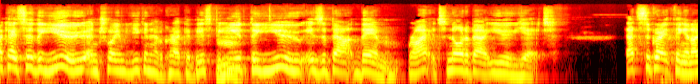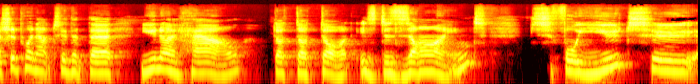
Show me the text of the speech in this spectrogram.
Okay, so the you, and Troy, you can have a crack at this, but mm. you, the you is about them, right? It's not about you yet. That's the great thing. And I should point out too that the you know how dot dot dot is designed for you to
